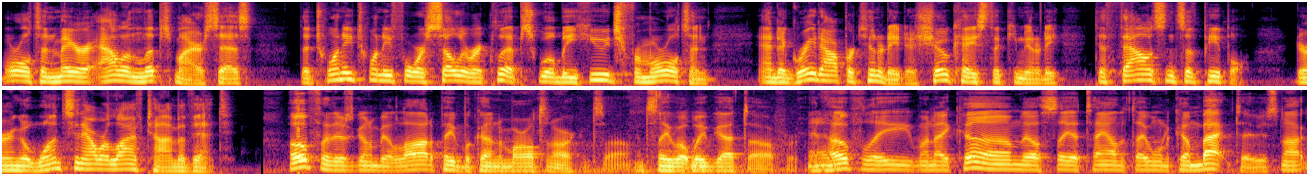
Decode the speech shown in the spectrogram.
Morrilton Mayor Alan Lipsmeyer says the 2024 solar eclipse will be huge for Morrilton and a great opportunity to showcase the community to thousands of people during a once in our lifetime event hopefully there's going to be a lot of people come to Morrilton, Arkansas, and see what we've got to offer. And hopefully, when they come, they'll see a town that they want to come back to. It's not.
